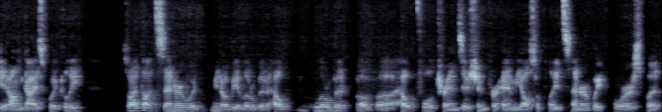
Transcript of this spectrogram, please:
get on guys quickly. So I thought center would, you know, be a little bit of help, a little bit of a helpful transition for him. He also played center at Wake Forest, but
